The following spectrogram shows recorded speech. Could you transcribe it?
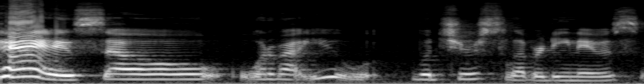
Okay, so what about you? What's your celebrity news?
